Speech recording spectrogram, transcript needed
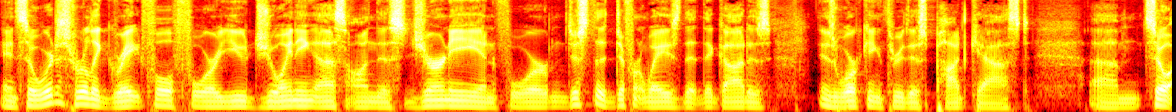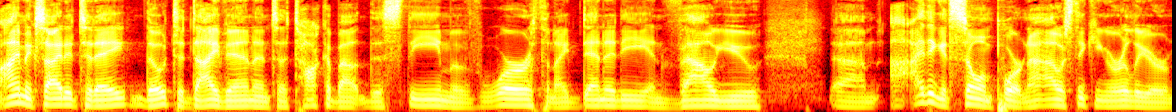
And so we're just really grateful for you joining us on this journey and for just the different ways that, that God is, is working through this podcast. Um, so I'm excited today, though, to dive in and to talk about this theme of worth and identity and value. Um, I think it's so important. I was thinking earlier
